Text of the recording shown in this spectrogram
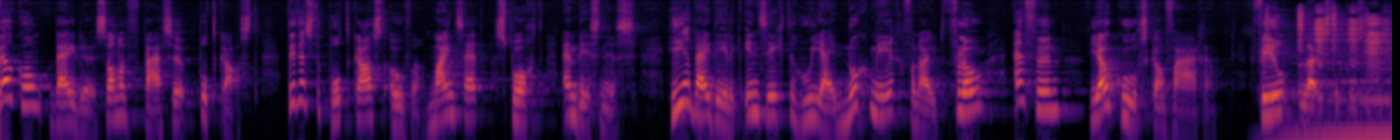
Welkom bij de Sanne Pasen podcast. Dit is de podcast over mindset, sport en business. Hierbij deel ik inzichten hoe jij nog meer vanuit flow en fun jouw koers kan varen. Veel luisterplezier.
